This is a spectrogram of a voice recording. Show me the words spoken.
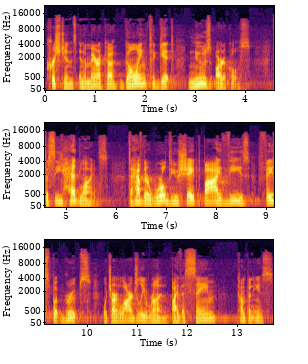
Christians in America, going to get news articles to see headlines, to have their worldview shaped by these Facebook groups, which are largely run by the same companies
